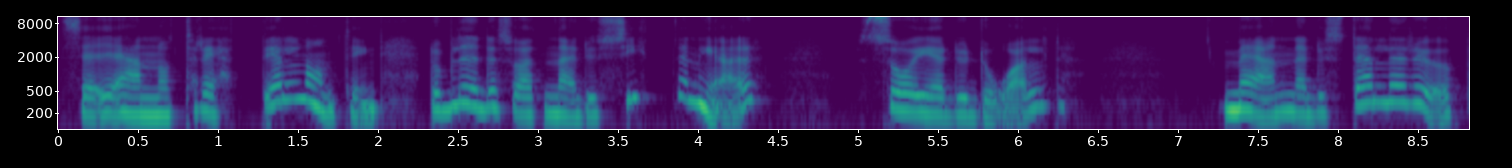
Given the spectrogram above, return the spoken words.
säg 1,30 30 eller någonting, då blir det så att när du sitter ner så är du dold. Men när du ställer dig upp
